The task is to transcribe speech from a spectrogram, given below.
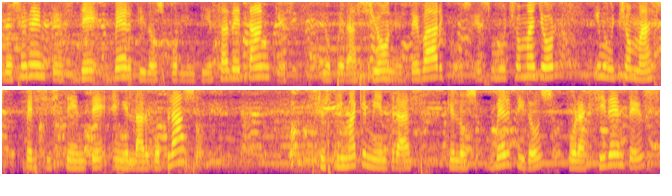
procedentes de vértidos por limpieza de tanques y operaciones de barcos es mucho mayor y mucho más persistente en el largo plazo. Se estima que mientras que los vértidos por accidentes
